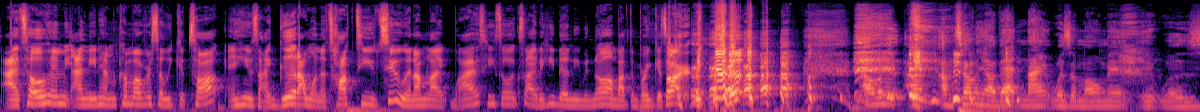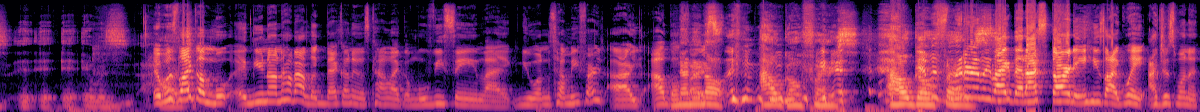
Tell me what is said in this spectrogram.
I told him I need him to come over so we could talk, and he was like, "Good, I want to talk to you too." And I'm like, "Why is he so excited? He doesn't even know I'm about to break his heart." I, am telling y'all that night was a moment. It was it it, it was. It was like to... a movie. You know how I look back on it, it was kind of like a movie scene. Like you want to tell me first? I, I'll go. No, first. no, no. No. I'll go first. I'll go first. it was literally like that. I started. He's like, wait, I just want to.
